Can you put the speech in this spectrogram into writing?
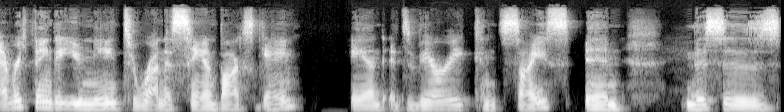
everything that you need to run a sandbox game, and it's very concise. And this is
